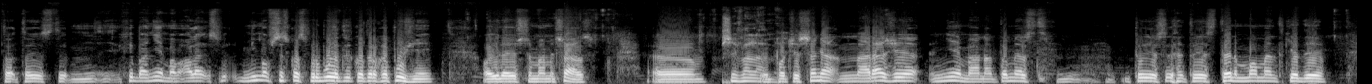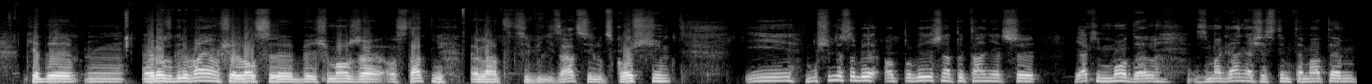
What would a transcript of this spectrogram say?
to, to jest, mm, chyba nie mam, ale mimo wszystko spróbuję tylko trochę później, o ile jeszcze mamy czas. Przewalamy. Pocieszenia na razie nie ma, natomiast mm, tu jest, tu jest ten moment, kiedy, kiedy mm, rozgrywają się losy być może ostatnich lat cywilizacji, ludzkości i musimy sobie odpowiedzieć na pytanie, czy jaki model zmagania się z tym tematem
